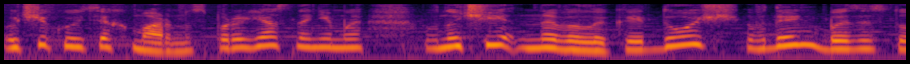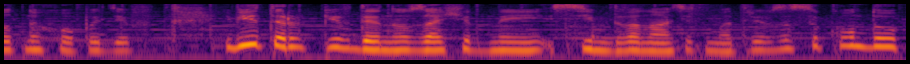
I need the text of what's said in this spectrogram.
Очікується хмарно з проясненнями. Вночі невеликий дощ, вдень без істотних опадів. Вітер південно-західний 7-12 метрів за секунду.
